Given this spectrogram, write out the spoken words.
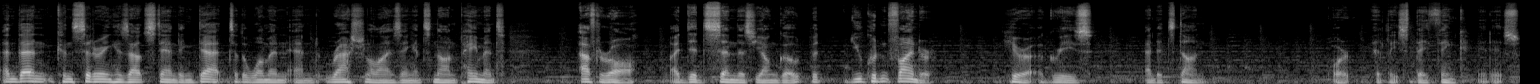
And then, considering his outstanding debt to the woman and rationalizing its non payment, after all, I did send this young goat, but you couldn't find her. Hira agrees, and it's done. Or at least they think it is.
